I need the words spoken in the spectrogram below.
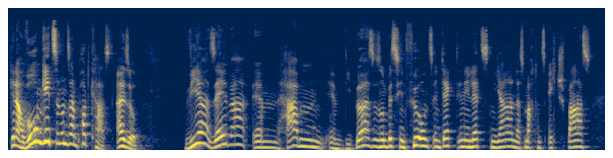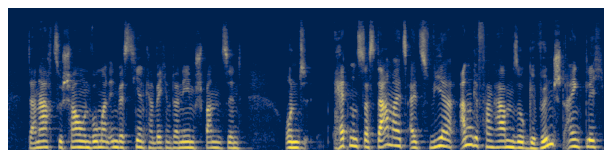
Genau, worum geht es in unserem Podcast? Also, wir selber ähm, haben ähm, die Börse so ein bisschen für uns entdeckt in den letzten Jahren. Das macht uns echt Spaß, danach zu schauen, wo man investieren kann, welche Unternehmen spannend sind. Und hätten uns das damals, als wir angefangen haben, so gewünscht eigentlich,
